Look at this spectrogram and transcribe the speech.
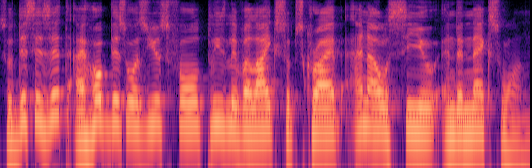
So this is it. I hope this was useful. Please leave a like, subscribe, and I will see you in the next one.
